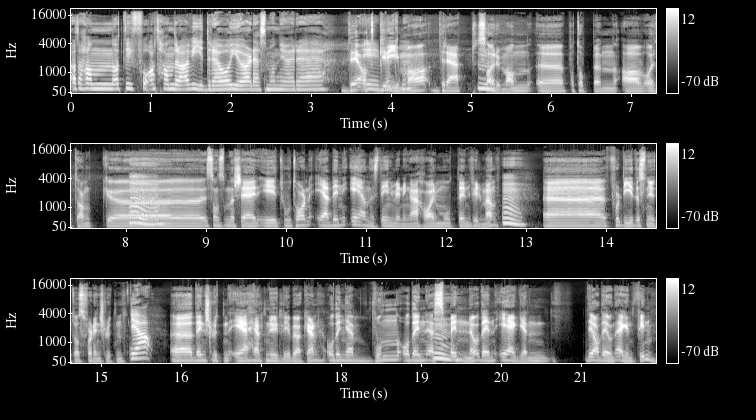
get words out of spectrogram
at, han, at, vi får, at han drar videre og gjør det som han gjør. eh, Det at. Grima Mm. dreper Saruman øh, på toppen av Ortank, uh, Mm. sånn som det skjer i To tårn, er den eneste innvendinga jeg har mot den filmen. Mm. Uh, fordi det snyter oss for den slutten. Ja, Eh, den slutten er helt nydelig i bøkene, og den er vond, og den er Mm. spennende, og det er en egen ja, det er jo en egen film.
